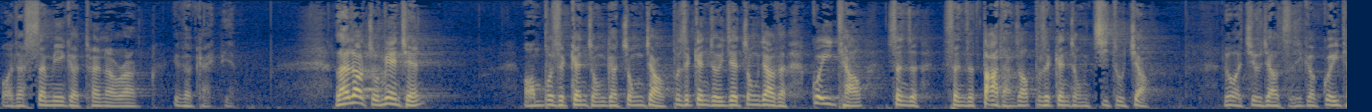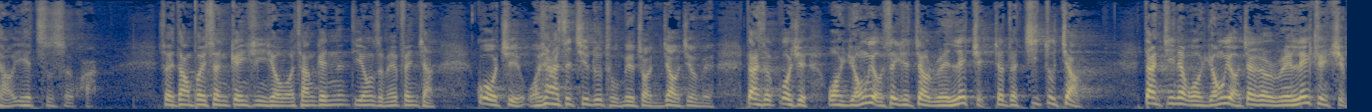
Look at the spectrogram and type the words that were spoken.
我的生命一个 turn around，一个改变，来到主面前，我们不是跟从一个宗教，不是跟从一些宗教的规条，甚至甚至大胆说，不是跟从基督教。如果基督教只是一个规条，一些知识化，所以当被圣更新以后，我常跟弟兄姊妹分享，过去我现在是基督徒，没有错，你叫我就没有，但是过去我拥有这个叫 religion，叫做基督教，但今天我拥有这个 relationship，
